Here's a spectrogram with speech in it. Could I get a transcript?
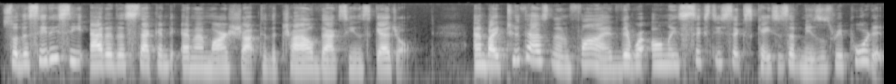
So the CDC added a second MMR shot to the child vaccine schedule. And by 2005, there were only 66 cases of measles reported.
